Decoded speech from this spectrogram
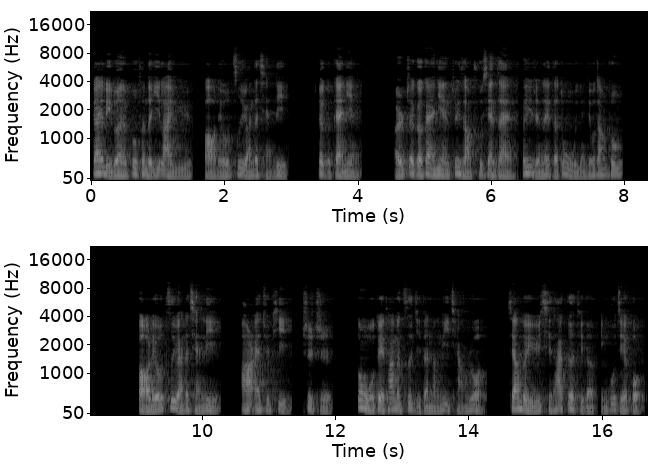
该理论部分的依赖于保留资源的潜力这个概念，而这个概念最早出现在非人类的动物研究当中。保留资源的潜力 （RHP） 是指动物对它们自己的能力强弱。相对于其他个体的评估结果，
